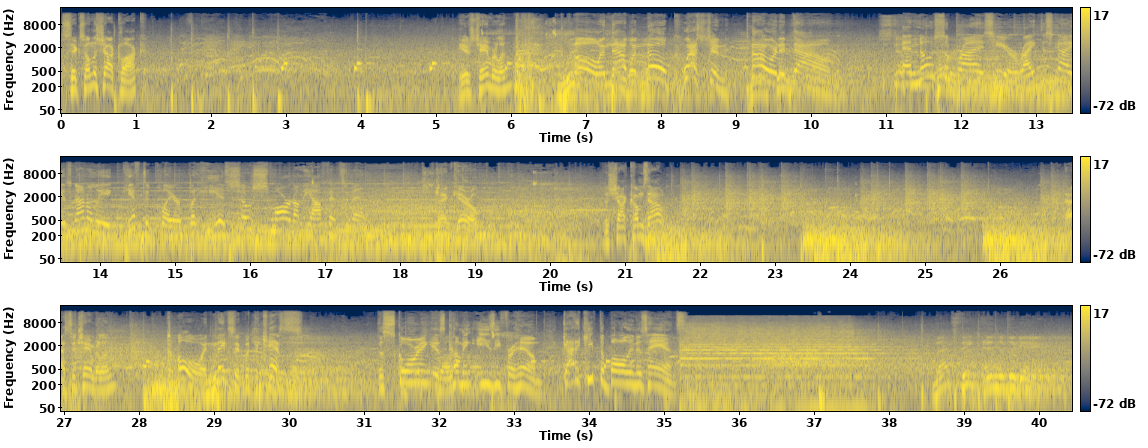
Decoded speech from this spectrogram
Six on the shot clock. Here's Chamberlain. Oh, and that one, no question, powered it down. And no surprise here, right? This guy is not only a gifted player, but he is so smart on the offensive end. Banchero. The shot comes out. Pass to Chamberlain. Oh, and makes it with the kiss. The scoring is coming easy for him. Got to keep the ball in his hands. That's the end of the game.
